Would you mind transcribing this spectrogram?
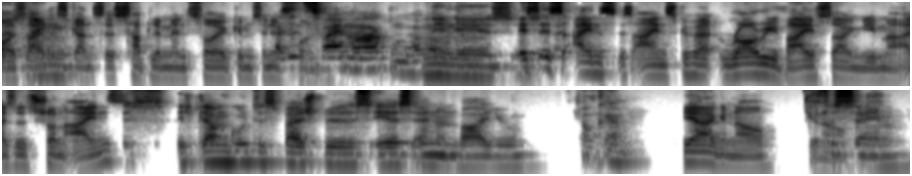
Raw ist halt das ganze Supplement-Zeug im Sinne Das sind von. zwei Marken, aber Nee, nee, es, Es ist eins, ist eins gehört. Raw Revive sagen die immer. Also ist schon eins. ist, ich glaube, ein gutes Beispiel ist ESN und Vayu. okay. Ja, genau. Genau. It's the same.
